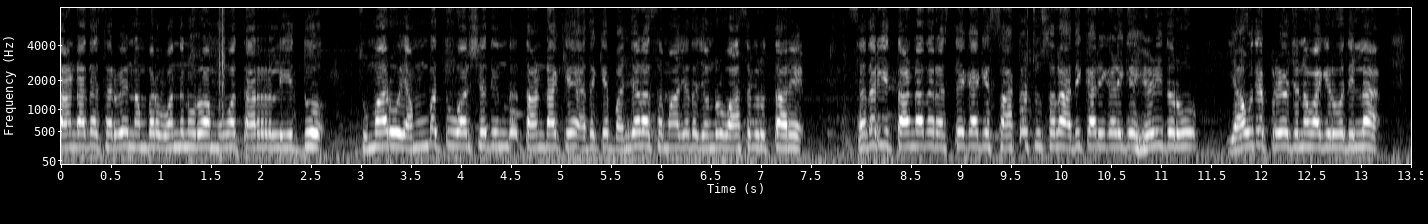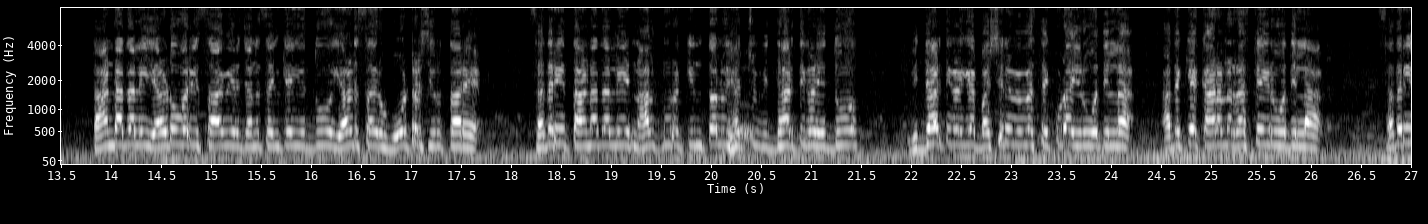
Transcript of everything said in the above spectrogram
ತಾಂಡಾದ ಸರ್ವೆ ನಂಬರ್ ಒಂದು ನೂರ ಮೂವತ್ತಾರರಲ್ಲಿ ಇದ್ದು, ಸುಮಾರು ಎಂಬತ್ತು ವರ್ಷದಿಂದ ತಾಂಡಕ್ಕೆ ಅದಕ್ಕೆ ಬಂಜಾರ ಸಮಾಜದ ಜನರು ವಾಸವಿರುತ್ತಾರೆ. ಸದರಿ ತಾಂಡಾದ ರಸ್ತೆಗಾಗಿ ಸಾಕಷ್ಟು ಸಲ ಅಧಿಕಾರಿಗಳಿಗೆ ಹೇಳಿದರೂ ಯಾವುದೇ ಪ್ರಯೋಜನವಾಗಿರುವುದಿಲ್ಲ. ತಾಂಡಾದಲ್ಲಿ ಎರಡೂವರೆ ಸಾವಿರ ಜನಸಂಖ್ಯೆ ಇದ್ದು ಎರಡು ಸಾವಿರ ವೋಟರ್ಸ್ ಇರುತ್ತಾರೆ. ಸದರಿ ತಾಂಡಾದಲ್ಲಿ ನಾಲ್ಕುನೂರಕ್ಕಿಂತಲೂ ಹೆಚ್ಚು ವಿದ್ಯಾರ್ಥಿಗಳಿದ್ದು ವಿದ್ಯಾರ್ಥಿಗಳಿಗೆ ಬಸ್ಸಿನ ವ್ಯವಸ್ಥೆ ಕೂಡ ಇರುವುದಿಲ್ಲ. ಅದಕ್ಕೆ ಕಾರಣ ರಸ್ತೆ ಇರುವುದಿಲ್ಲ. ಸದರಿ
